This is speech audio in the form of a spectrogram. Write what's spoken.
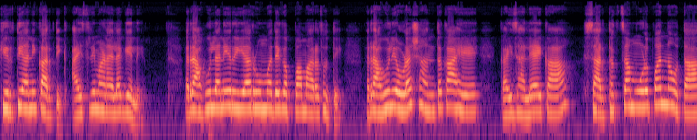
कीर्ती आणि कार्तिक आईस्क्रीम आणायला गेले. राहुल आणि रिया रूममध्ये गप्पा मारत होते. राहुल एवढा शांत का आहे? काही झाले आहे का? सार्थकचा मूळ पण नव्हता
